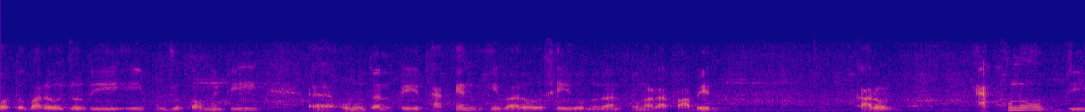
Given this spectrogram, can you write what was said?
গতবারেও যদি এই পুজো কমিটি অনুদান পেয়ে থাকেন, এবারও সেই অনুদান ওনারা পাবেন। কারণ এখনও অবধি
